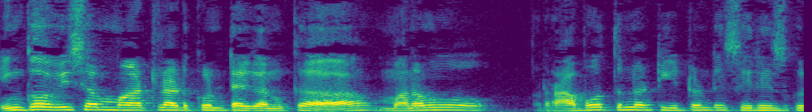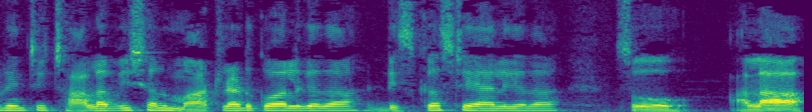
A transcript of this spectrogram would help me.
ఇంకో విషయం మాట్లాడుకుంటే కనుక మనము రాబోతున్న టీ ట్వంటీ సిరీస్ గురించి చాలా విషయాలు మాట్లాడుకోవాలి కదా డిస్కస్ చేయాలి కదా. సో అలా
